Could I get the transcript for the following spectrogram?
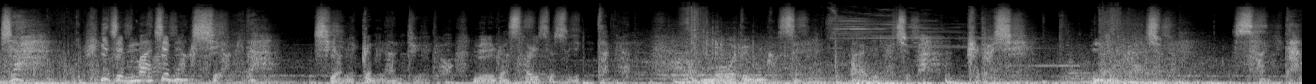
자, 이제 마지막 시험이다. 시험이 끝난 뒤에도 네가 서 있을 수 있다면 모든 것을 알려주마. 그것이 내가 주는 상이다.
